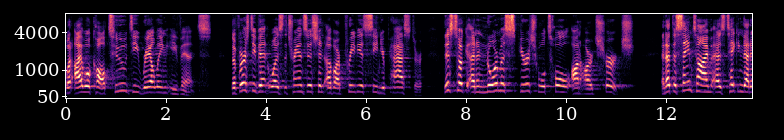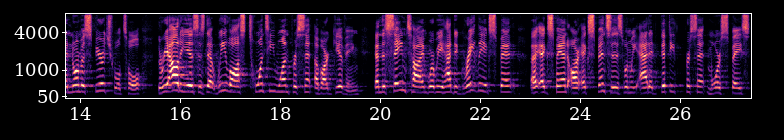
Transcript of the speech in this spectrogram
what I will call two derailing events. The first event was the transition of our previous senior pastor. This took an enormous spiritual toll on our church. And at the same time as taking that enormous spiritual toll, the reality is, is that we lost 21% of our giving, and the same time where we had to greatly expend, uh, expand our expenses when we added 50% more space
